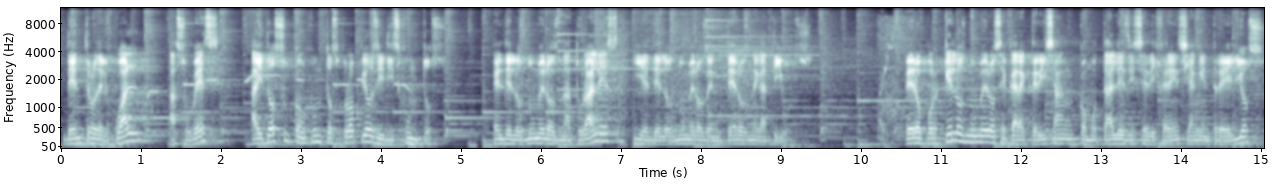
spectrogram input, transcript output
dentro del cual, a su vez, hay dos subconjuntos propios y disjuntos, el de los números naturales y el de los números enteros negativos. Pero ¿por qué los números se caracterizan como tales y se diferencian entre ellos?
